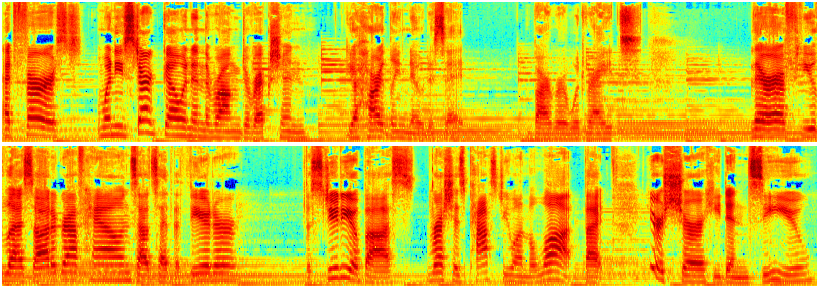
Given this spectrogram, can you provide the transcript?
At first, when you start going in the wrong direction, you hardly notice it, Barbara would write. There are a few less autograph hounds outside the theater. The studio boss rushes past you on the lot, but You're sure he didn't see you.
